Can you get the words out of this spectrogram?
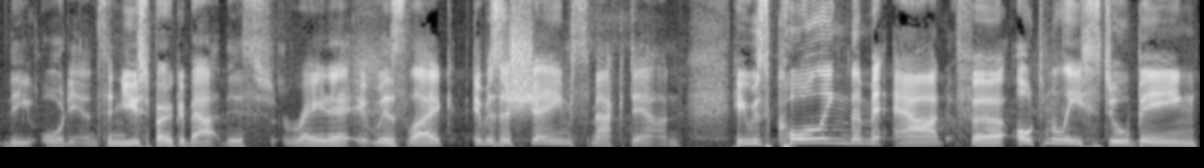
the audience. And you spoke about this, Raider. It was like, it was a shame smackdown. He was calling them out for ultimately still being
